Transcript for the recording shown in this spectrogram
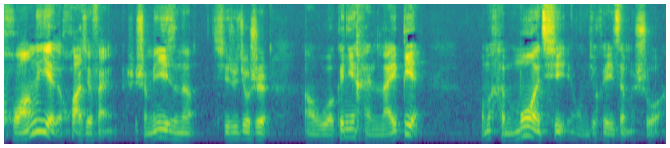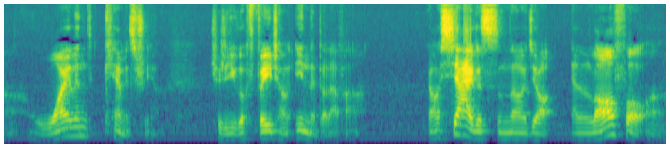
狂野的化学反应是什么意思呢？其实就是啊，我跟你很来电，我们很默契，我们就可以这么说啊，violent chemistry，这是一个非常硬的表达法啊。然后下一个词呢叫 unlawful 啊。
